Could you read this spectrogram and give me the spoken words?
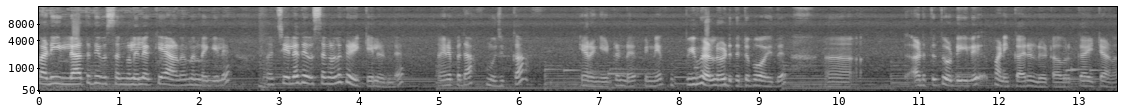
പണിയില്ലാത്ത ദിവസങ്ങളിലൊക്കെ ആണെന്നുണ്ടെങ്കിൽ ചില ദിവസങ്ങളിൽ കഴിക്കലുണ്ട്. അങ്ങനെ ഇപ്പോൾ ഇതാ മുജുക്ക ഇറങ്ങിയിട്ടുണ്ട്. പിന്നെ കുപ്പിയും വെള്ളം എടുത്തിട്ട് പോയത്. അടുത്ത തൊടിയിൽ പണിക്കാരുണ്ട് കേട്ടോ അവർക്കായിട്ടാണ്.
